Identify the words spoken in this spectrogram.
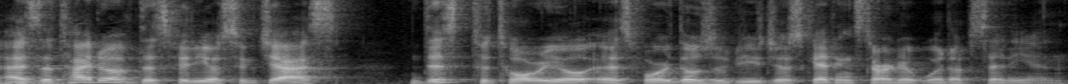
As the title of this video suggests, this tutorial is for those of you just getting started with Obsidian.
